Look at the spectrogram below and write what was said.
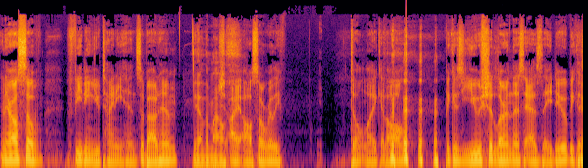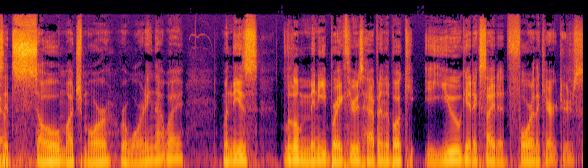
and they're also feeding you tiny hints about him, Yeah, the mouth. which I also really don't like at all because you should learn this as they do because Yeah. it's so much more rewarding that way. When these little mini breakthroughs happen in the book, you get excited for the characters.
